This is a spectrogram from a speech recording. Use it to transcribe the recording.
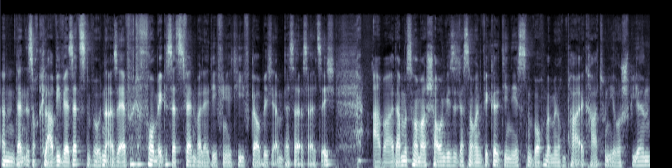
Ähm, dann ist auch klar, wie wir setzen würden. Also er würde vor mir gesetzt werden, weil er definitiv, glaube ich, deutlich ähm, besser ist als ich. Aber da müssen wir mal schauen, wie sich das noch entwickelt die nächsten Wochen, wenn wir noch ein paar LK-Turniere spielen.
